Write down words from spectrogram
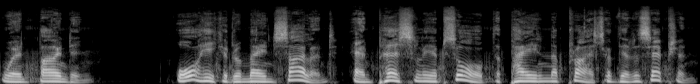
weren't binding. Or he could remain silent and personally absorb the pain and the price of the deception,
